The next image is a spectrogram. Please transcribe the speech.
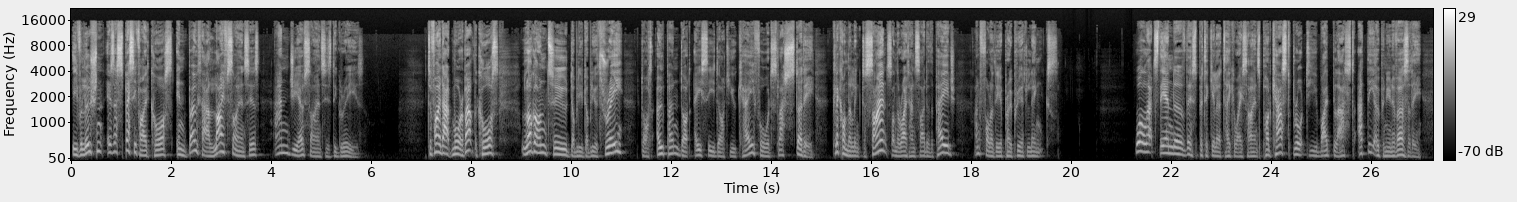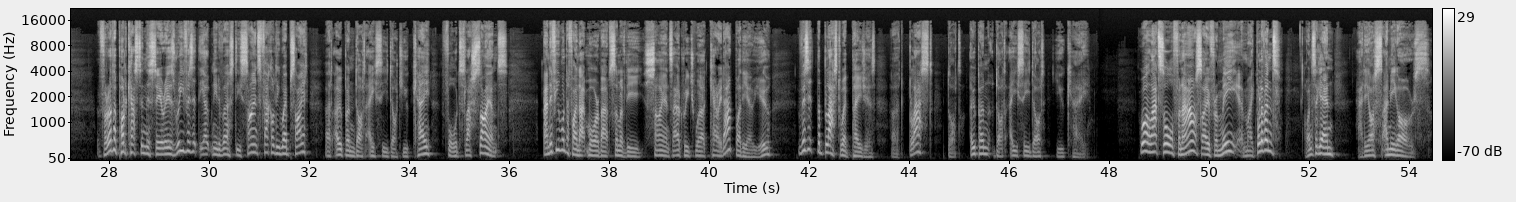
Evolution is a specified course in both our life sciences and geosciences degrees. To find out more about the course, log on to www.open.ac.uk forward slash study. Click on the link to science on the right hand side of the page and follow the appropriate links. Well, that's the end of this particular Takeaway Science podcast brought to you by Blast at the Open University. For other podcasts in this series, revisit the Open University Science Faculty website at open.ac.uk forward slash science. And if you want to find out more about some of the science outreach work carried out by the OU, visit the Blast web pages at blast.open.ac.uk. Well, that's all for now. So, from me, Mike Bullivant, once again, adios amigos.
